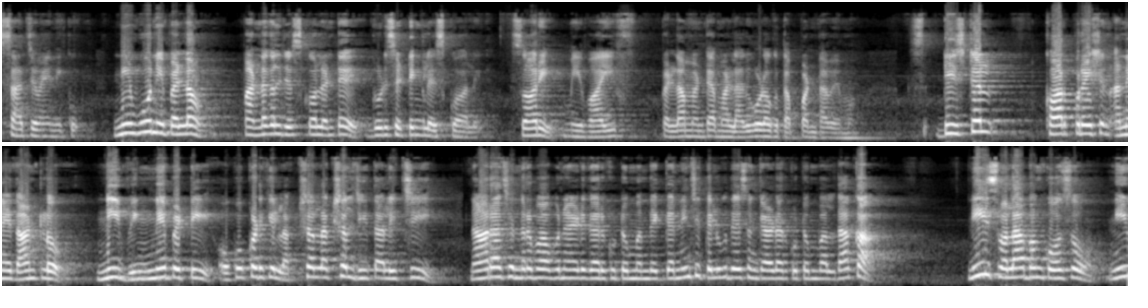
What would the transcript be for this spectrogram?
సాధ్యమే నీకు. నీవు నీ పెళ్ళం పండగలు చేసుకోవాలంటే గుడి సెట్టింగ్లు వేసుకోవాలి. సారీ మీ వైఫ్ పెళ్ళామంటే మళ్ళీ అది కూడా ఒక తప్పు అంటావేమో. డిజిటల్ కార్పొరేషన్ అనే దాంట్లో నీ వింగ్నే పెట్టి ఒక్కొక్కడికి లక్షల లక్షల జీతాలు ఇచ్చి నారా చంద్రబాబు నాయుడు గారి కుటుంబం దగ్గర నుంచి తెలుగుదేశం క్యాడర్ కుటుంబాల దాకా నీ స్వలాభం కోసం నీ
